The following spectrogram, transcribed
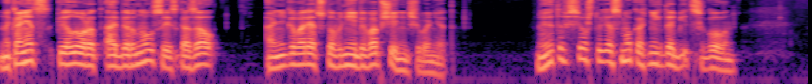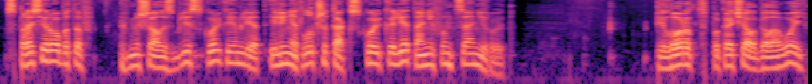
Наконец Пелород обернулся и сказал, «Они говорят, что в небе вообще ничего нет». «Но это все, что я смог от них добиться, Голан. Спроси роботов, вмешалась Близ, сколько им лет, или нет, лучше так, сколько лет они функционируют. Пилород покачал головой.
